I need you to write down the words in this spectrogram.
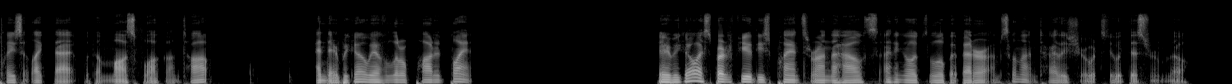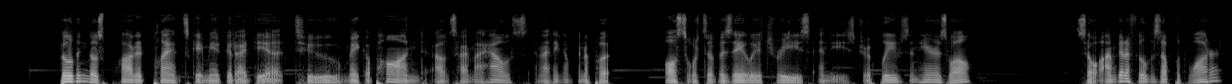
place it like that with a moss block on top. And there we go, we have a little potted plant. There we go, I spread a few of these plants around the house. I think it looks a little bit better. I'm still not entirely sure what to do with this room though. Building those potted plants gave me a good idea to make a pond outside my house, and I think I'm going to put all sorts of azalea trees and these drip leaves in here as well. So I'm going to fill this up with water,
